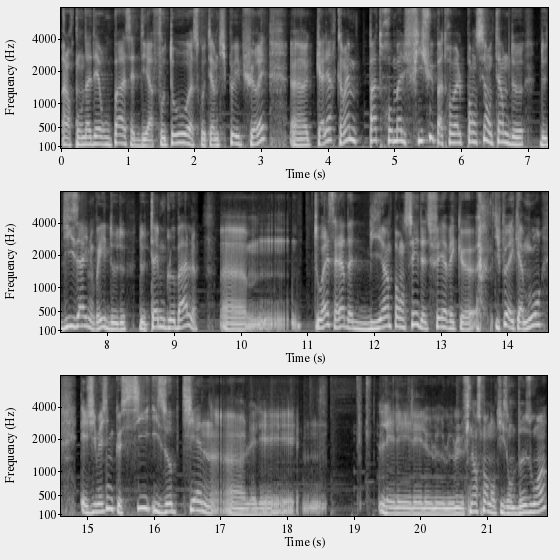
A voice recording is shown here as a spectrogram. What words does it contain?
alors qu'on adhère ou pas à cette DA photo, à ce côté un petit peu épuré, euh, qui a l'air quand même pas trop mal fichu, pas trop mal pensé en termes de, design, vous voyez, de, thème global. Euh, ouais, ça a l'air d'être bien pensé, d'être fait avec euh, un petit peu avec amour. Et j'imagine que si ils obtiennent les, le, financement dont ils ont besoin,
